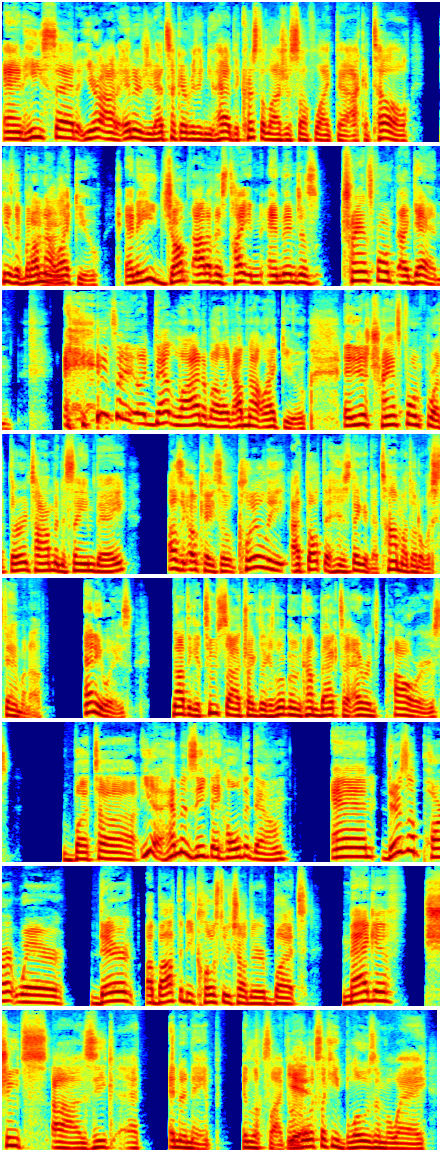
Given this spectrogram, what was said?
and he said, "You're out of energy. That took everything you had to crystallize yourself like that." I could tell. He's like, "But I'm not Mhm. like you," and then he jumped out of his Titan and then just transformed again. He's like, like that line about like I'm not like you, and he just transformed for a third time in the same day. I was like, okay, so clearly I thought that his thing at the time I thought it was stamina. Anyways, not to get too sidetracked because we're going to come back to Eren's powers, but uh yeah, him and Zeke they hold it down, and there's a part where they're about to be close to each other, but Magath shoots uh Zeke at in the nape. It looks like Like, Yeah. it looks like he blows him away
